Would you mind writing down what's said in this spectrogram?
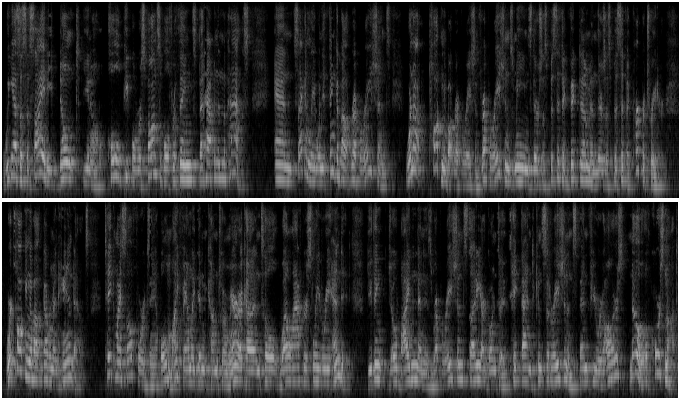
we as a society don't, you know, hold people responsible for things that happened in the past. And secondly, when you think about reparations, we're not talking about reparations. Reparations means there's a specific victim and there's a specific perpetrator. We're talking about government handouts. Take myself, for example. My family didn't come to America until well after slavery ended. Do you think Joe Biden and his reparations study are going to take that into consideration and spend fewer dollars? No, of course not.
